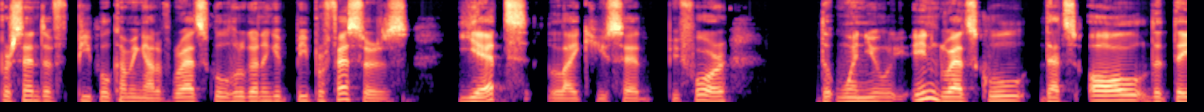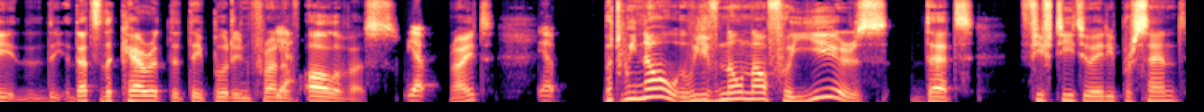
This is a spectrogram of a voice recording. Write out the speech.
percent of people coming out of grad school who are going to be professors. Yet like you said before that when you're in grad school that's all that they the, that's the carrot that they put in front yeah. of all of us yep. right? Yep. But we know we've known now for years that 50 to 80 percent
